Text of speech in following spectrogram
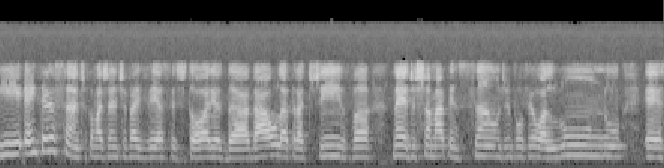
E é interessante como a gente vai ver essa história da, da aula atrativa, né? de chamar atenção, de envolver o aluno, é,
